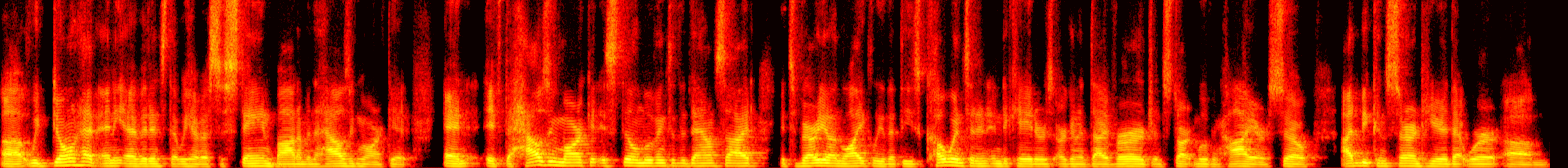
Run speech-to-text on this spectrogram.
uh, we don't have any evidence that we have a sustained bottom in the housing market. And if the housing market is still moving to the downside, it's very unlikely that these coincident indicators are going to diverge and start moving higher. So I'd be concerned here that we're um,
